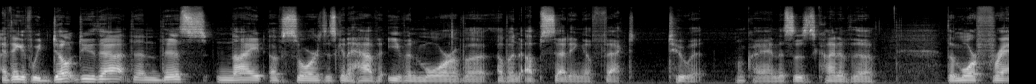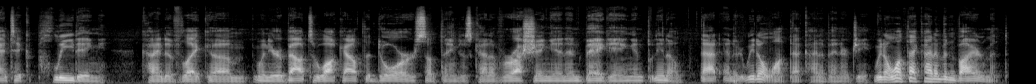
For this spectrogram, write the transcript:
I think if we don't do that, then this Knight of Swords is going to have even more of a of an upsetting effect to it. Okay, and this is kind of the the more frantic pleading kind of like um, when you're about to walk out the door or something, just kind of rushing in and begging and you know that energy. We don't want that kind of energy. We don't want that kind of environment.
